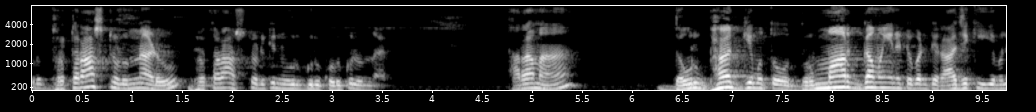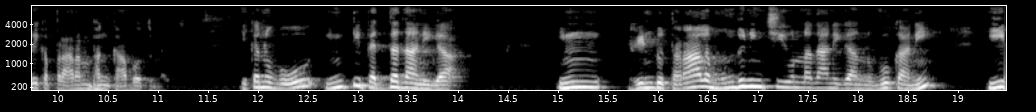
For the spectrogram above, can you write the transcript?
ఇప్పుడు ధృతరాష్ట్రుడు ఉన్నాడు ధృతరాష్ట్రుడికి నూరుగురు కొడుకులు ఉన్నారు పరమ దౌర్భాగ్యముతో దుర్మార్గమైనటువంటి రాజకీయములు ఇక ప్రారంభం కాబోతున్నాయి. ఇక నువ్వు ఇంటి పెద్దదానిగా ఇన్ రెండు తరాల ముందు నుంచి ఉన్నదానిగా నువ్వు కానీ ఈ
